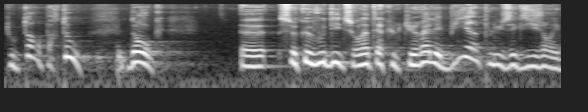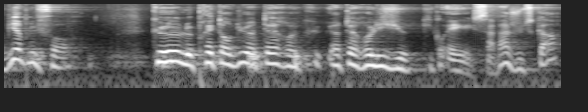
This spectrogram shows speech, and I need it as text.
tout le temps partout donc euh, ce que vous dites sur l'interculturel est bien plus exigeant et bien plus fort que le prétendu inter, interreligieux. Et ça va jusqu'à,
